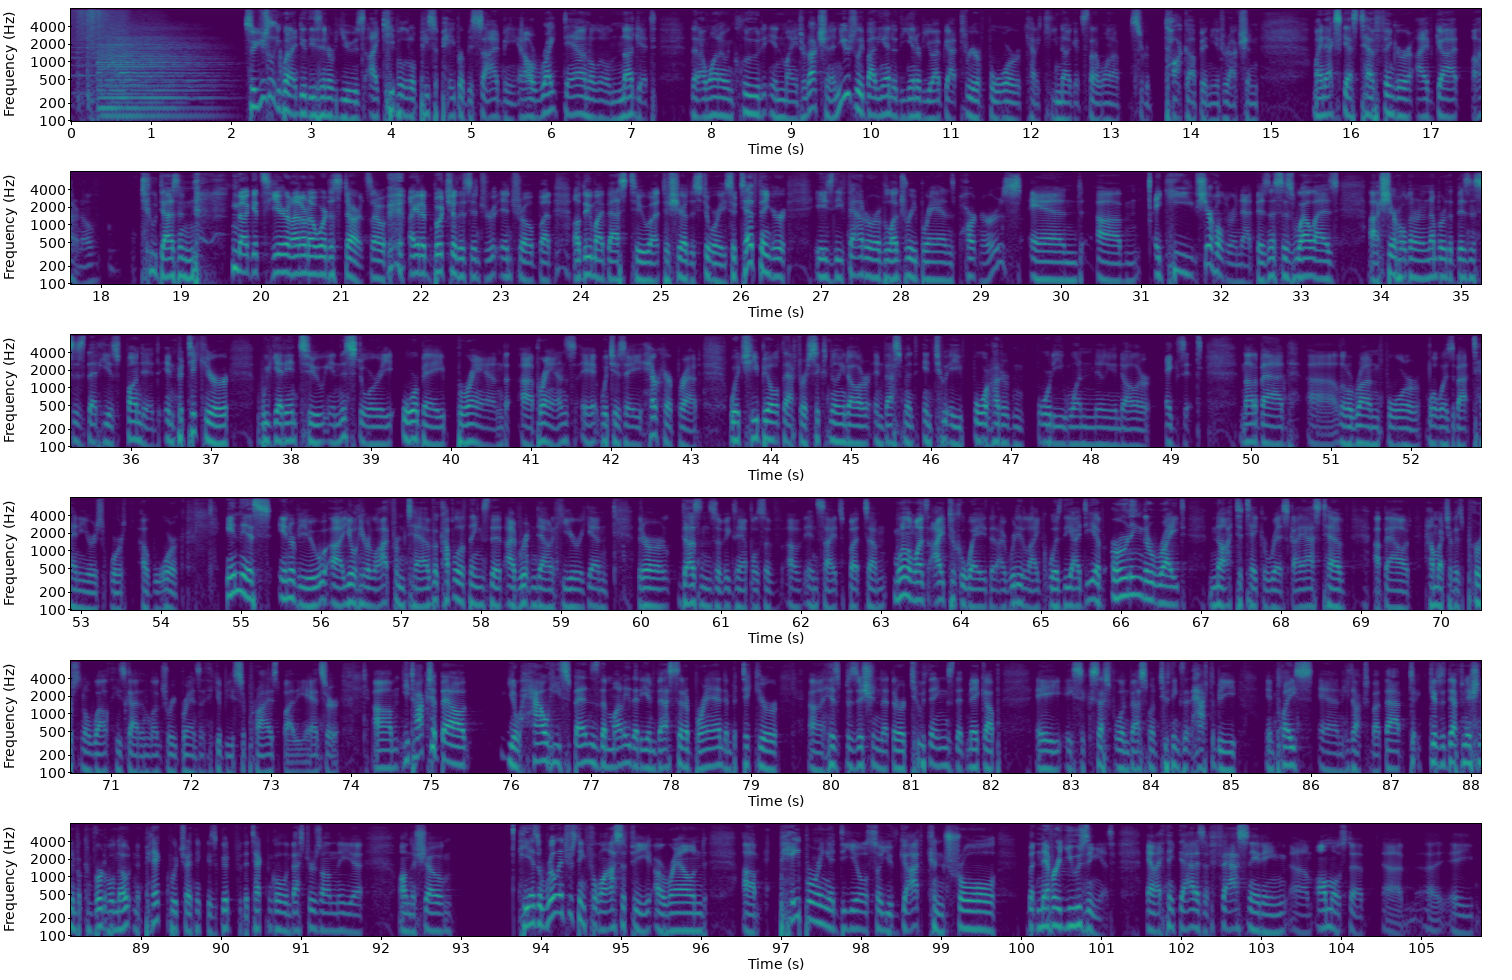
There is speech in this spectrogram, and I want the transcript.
So, usually when I do these interviews, I keep a little piece of paper beside me and I'll write down a little nugget that I want to include in my introduction. And usually by the end of the interview, I've got three or four kind of key nuggets that I want to sort of talk up in the introduction. My next guest, Tev Finger, I've got, I don't know, two dozen nuggets here, and I don't know where to start. So I'm going to butcher this intro, intro, but I'll do my best to uh, to share the story. So Tev Finger is the founder of Luxury Brands Partners and um, a key shareholder in that business, as well as a shareholder in a number of the businesses that he has funded. In particular, we get into in this story Oribe Brand uh, Brands, eh, which is a hair care brand, which he built after a six million dollar investment into a four hundred and forty one million dollar exit. Not a bad uh, little run for what was about 10 years worth of work. In this interview, uh, you'll hear a lot from Tev. A couple of things that I've written down here. Again, there are dozens of examples of, of insights, but um, one of the ones I took away that I really liked was the idea of earning the right not to take a risk. I asked Tev about how much of his personal wealth he's got in luxury brands. I think you'd be surprised by the answer. Um, he talks about you know how he spends the money that he invests in a brand in particular uh, his position that there are two things that make up a, a successful investment two things that have to be in place and he talks about that T- gives a definition of a convertible note and a pick which i think is good for the technical investors on the uh, on the show he has a real interesting philosophy around um, papering a deal so you've got control but never using it. And I think that is a fascinating, um, almost a, uh, a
